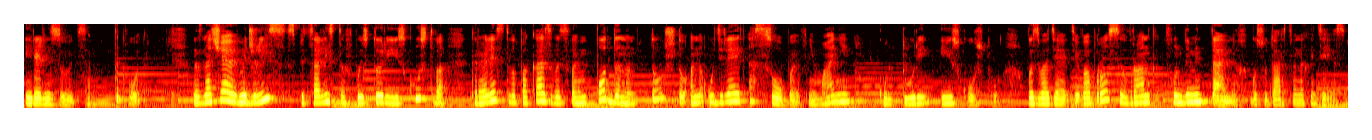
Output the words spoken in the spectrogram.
и реализуется. Так вот, Назначая в Меджлис специалистов по истории искусства, королевство показывает своим подданным то, что оно уделяет особое внимание культуре и искусству, возводя эти вопросы в ранг фундаментальных государственных интересов.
